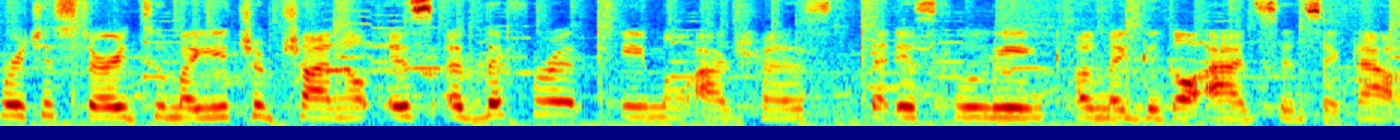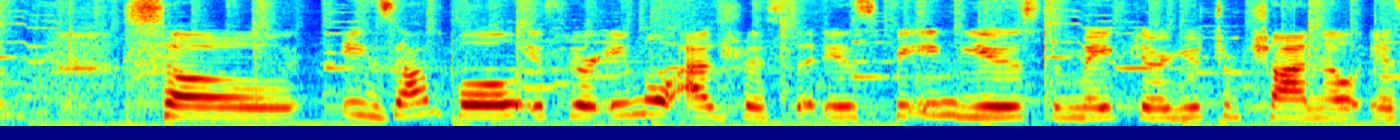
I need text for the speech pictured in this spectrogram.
registered to my YouTube channel is a different email address that is linked on my Google AdSense account. So, example, if your email address that is being used to make your YouTube channel is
